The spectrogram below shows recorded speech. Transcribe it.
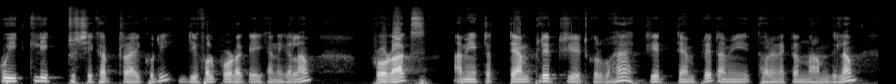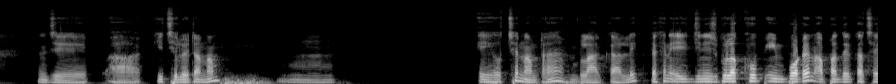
কুইকলি একটু শেখার ট্রাই করি ডিফল্ট প্রোডাক্টে এখানে গেলাম প্রোডাক্টস আমি একটা ট্যাম্পলেট ক্রিয়েট করব। হ্যাঁ ক্রিয়েট ট্যাম্পলেট আমি ধরেন একটা নাম দিলাম যে কি ছিল এটা নাম? এই হচ্ছে নামটা হ্যাঁ? ব্ল্যাক গার্লিক দেখেন, এই জিনিসগুলো খুব ইম্পর্টেন্ট আপনাদের কাছে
